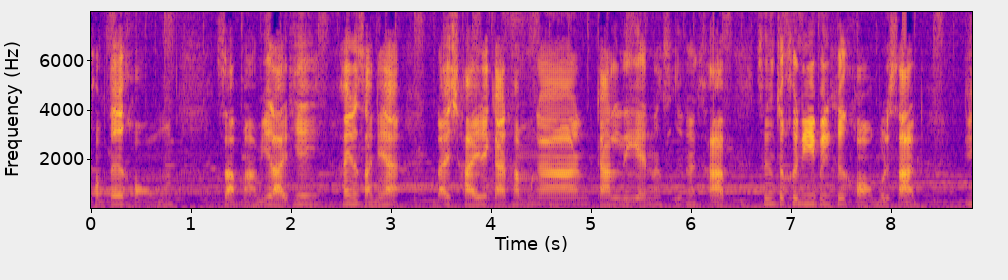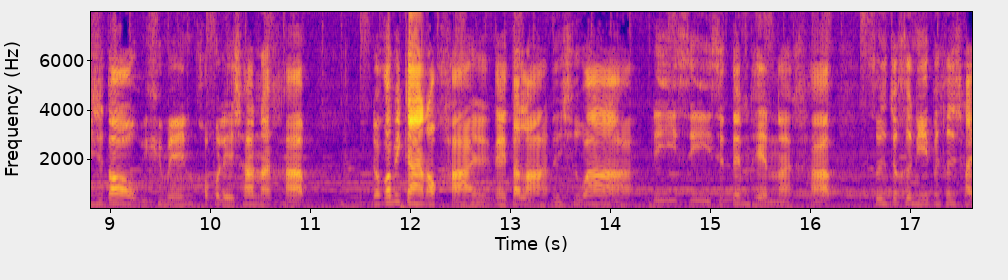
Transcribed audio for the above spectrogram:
คอมพิวเตอร์ของสับมหาวิทยาลัยที่ให้นักศึกษาเนี่ยได้ใช้ในการทำงานการเรียนหนังสือนะครับ ซึ่งเจ้าเครื่องนี้เป็นเครื่องของบริษัท Digital Equipment Corporation นะครับ แล้วก็มีการออกขายในตลาดในชื่อว่า DEC System 10 นะครับ ซึ่งเจ้าเครื่องนี้เป็นเครื่องใช้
